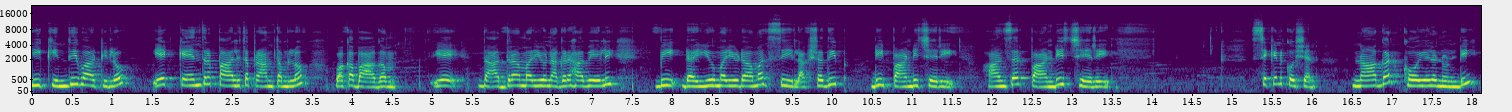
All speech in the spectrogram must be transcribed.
ఈ కింది వాటిలో ఏ కేంద్ర పాలిత ప్రాంతంలో ఒక భాగం? ఏ దాద్రా మరియు నగర్ హవేలీ బి డయ్యూ మరియు Daman C Lakshadweep D Pondicherry. Answer Pondicherry. Second question. Nagercoil నుండి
